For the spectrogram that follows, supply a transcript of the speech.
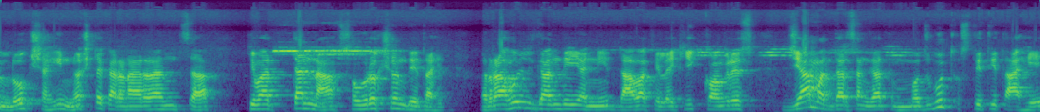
लोकशाही नष्ट करणाऱ्यांचा किंवा त्यांना संरक्षण देत आहेत. राहुल गांधी यांनी दावा केला की काँग्रेस ज्या मतदारसंघात मजबूत स्थितीत आहे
